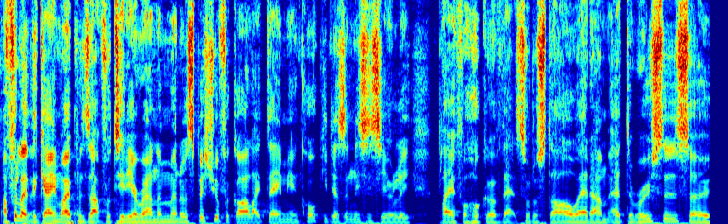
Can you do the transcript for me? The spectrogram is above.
I feel like the game opens up for Teddy around the middle, especially for a guy like Damien Cook. He doesn't necessarily play for hooker of that sort of style at um at the Roosters. So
